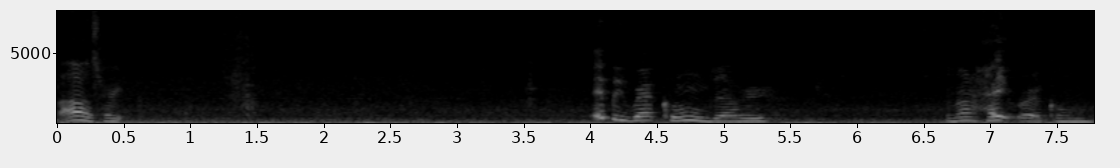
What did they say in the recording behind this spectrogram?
My eyes hurt. It be raccoons out here. And I hate raccoons.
